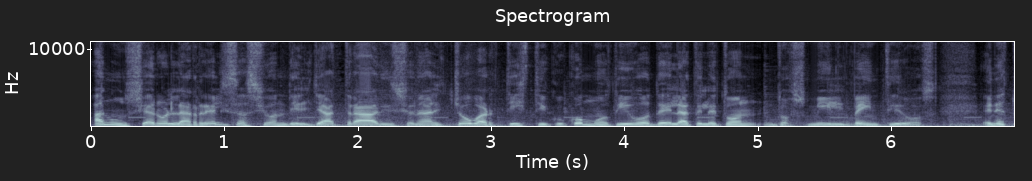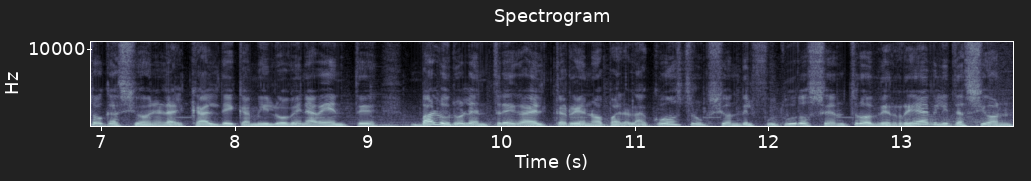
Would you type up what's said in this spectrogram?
anunciaron la realización del ya tradicional show artístico con motivo de la Teletón 2022. En esta ocasión, el alcalde Camilo Benavente valoró la entrega del terreno para la construcción del futuro centro de rehabilitación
